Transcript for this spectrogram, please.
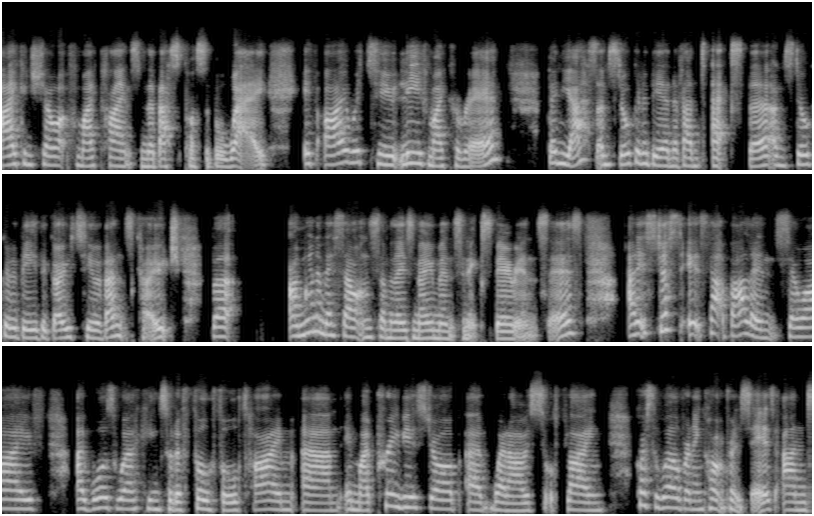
I can show up for my clients in the best possible way. If I were to leave my career, then yes, I'm still going to be an event expert, I'm still going to be the go to events coach, but I'm going to miss out on some of those moments and experiences. And it's just, it's that balance. So I've, I was working sort of full, full time um, in my previous job um, when I was sort of flying across the world running conferences. And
